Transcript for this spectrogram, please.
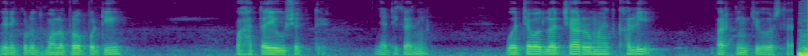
जेणेकरून तुम्हाला प्रॉपर्टी पाहता येऊ शकते. या ठिकाणी वरच्या बाजूला चार रूम आहेत. खाली पार्किंगची व्यवस्था आहे.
